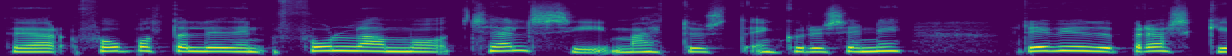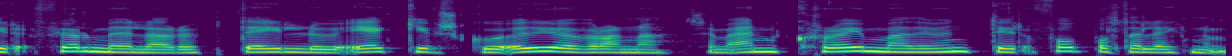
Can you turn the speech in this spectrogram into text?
þegar fóboltaliðin Fulham og Chelsea mættust einhverju sinni, revjuðu breskir fjölmiðlar upp deilu ekifsku auðjöfrana sem enn kröymaði undir fóboltaleiknum.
